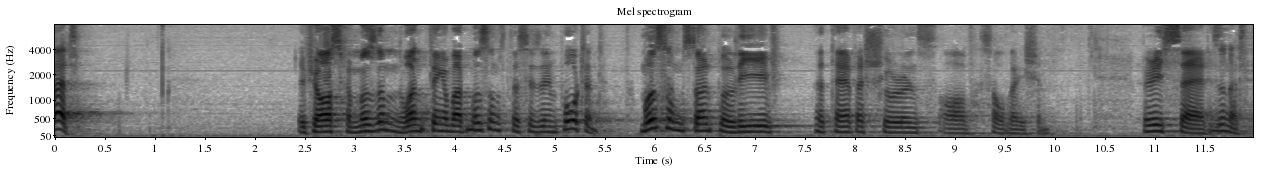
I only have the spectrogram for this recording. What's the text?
But if you ask a Muslim, one thing about Muslims, this is important. Muslims don't believe that they have assurance of salvation. Very sad, isn't it?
